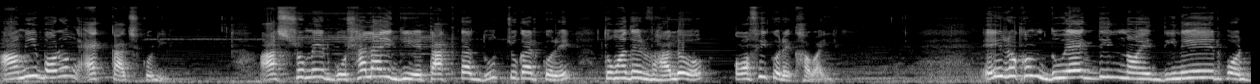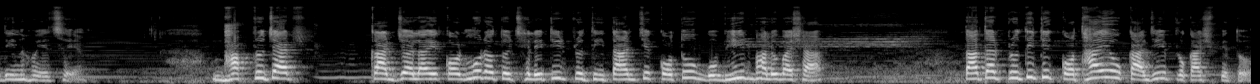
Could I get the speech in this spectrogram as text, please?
আমি বরং এক কাজ করি। আশ্রমের গোশালায় গিয়ে টাটকা দুধ জোগাড় করে তোমাদের ভালো কফি করে খাওয়াই। এই রকম দু একদিন নয়, দিনের পর দিন হয়েছে। ভাবপ্রচার, কার্যালয়ে কর্মরত ছেলেটির প্রতি তার যে কত গভীর ভালোবাসা, তা তার প্রতিটি কথায় ও কাজে প্রকাশ পেত।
